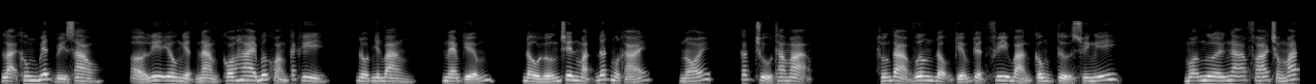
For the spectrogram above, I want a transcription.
lại không biết vì sao, ở ly yêu nghiệt nam có hai bước khoảng cách khi, đột nhiên băng, ném kiếm, đầu hướng trên mặt đất một khái, nói, các chủ tha mạng. Hướng tả vương động kiếm tuyệt phi bản công tử suy nghĩ. Mọi người ngã phá trong mắt,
